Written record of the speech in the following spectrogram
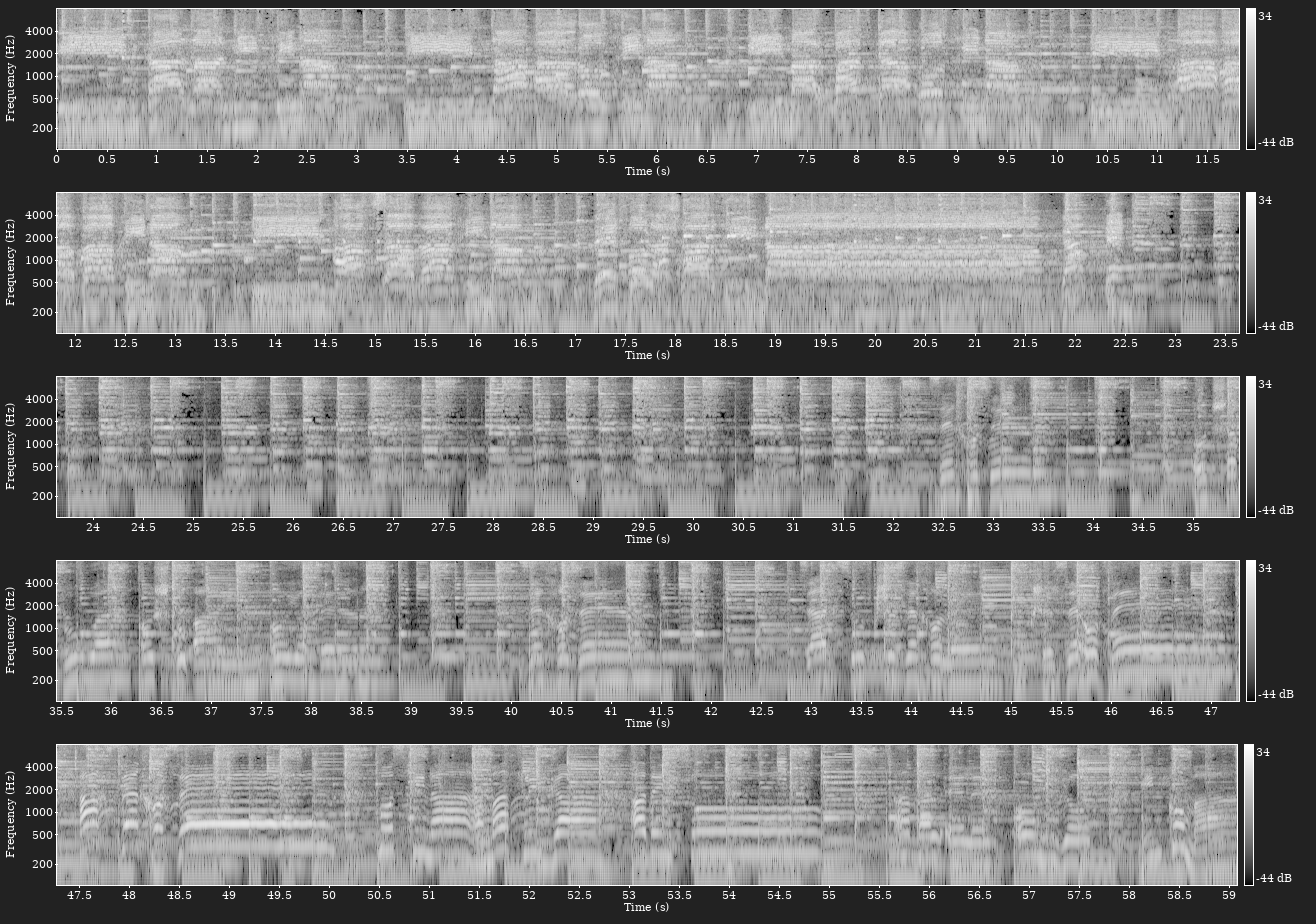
עם כלנית חינם, עם נערות חינם, עם הרפתקאות חינם, עם אהבה חינם, עם אכזבה חינם, וכל השאר חינם. או שבועיים או יותר. זה חוזר זה עצוב כשזה חולף כשזה עובר. אך זה חוזר כמו ספינה המפליגה עד אין סוף. אבל אלף אוניות במקומה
